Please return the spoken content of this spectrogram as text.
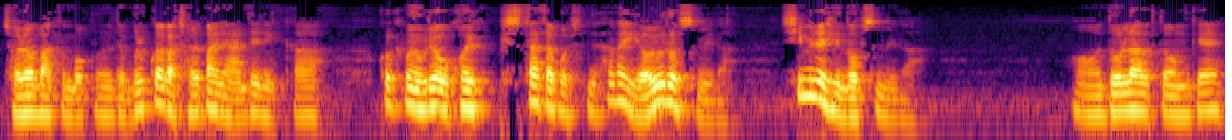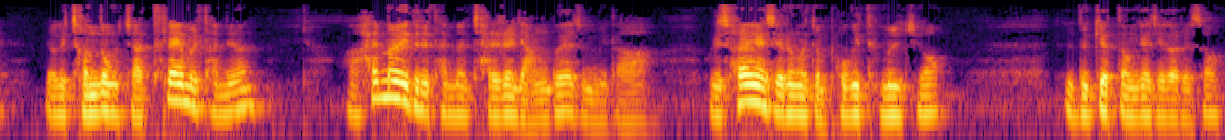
절반밖에 못 버는데 물가가 절반이 안 되니까 그렇게 보면 우리하고 거의 비슷하다 볼수 있는데 상당히 여유롭습니다. 시민의식이 높습니다. 어, 놀라웠던 게 여기 전동차 트램을 타면 어, 할머니들이 타면 자리를 양보해 줍니다. 우리 서양에서 이런 건 좀 보기 드물죠. 느꼈던 게 제가 그래서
